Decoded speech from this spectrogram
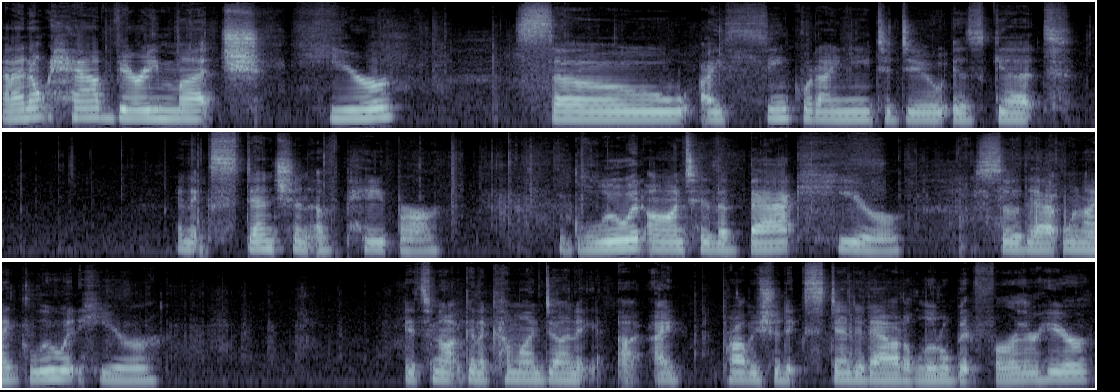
And I don't have very much here, so I think what I need to do is get an extension of paper, glue it onto the back here so that when I glue it here, it's not going to come undone. I, I probably should extend it out a little bit further here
